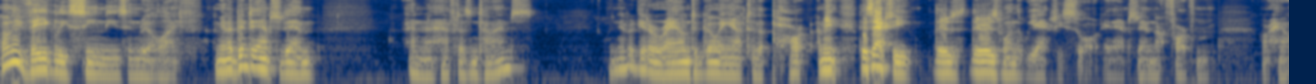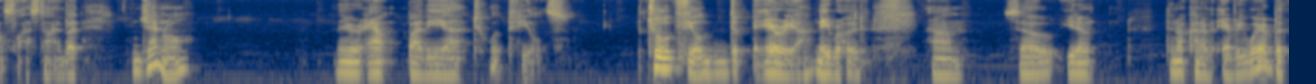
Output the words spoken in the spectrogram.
Only vaguely seen these in real life. I mean, I've been to Amsterdam and a half dozen times. We never get around to going out to the park. I mean, there's actually there's there is one that we actually saw in Amsterdam, not far from our house last time. But in general, they're out by the uh, tulip fields, tulip field area neighborhood. Um, so you don't they're not kind of everywhere, but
